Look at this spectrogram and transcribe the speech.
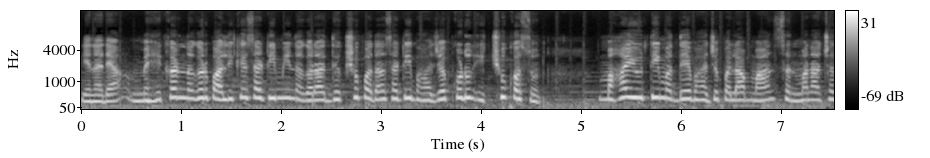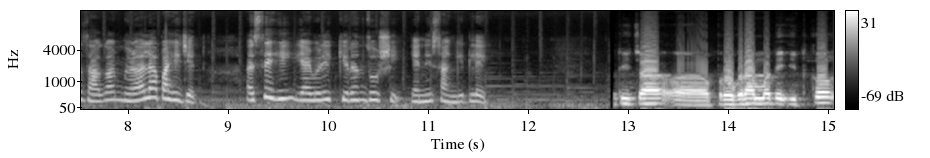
येणाऱ्या मेहकर नगरपालिकेसाठी मी नगराध्यक्ष पदासाठी भाजपकडून इच्छुक असून महायुतीमध्ये भाजपला मान सन्मानाच्या जागा मिळाल्या पाहिजेत असेही यावेळी किरण जोशी यांनी सांगितले. तिच्या प्रोग्राममध्ये इतकं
